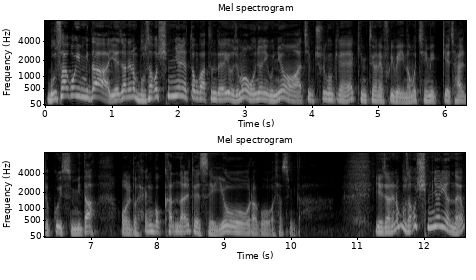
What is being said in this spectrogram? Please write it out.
무사고입니다. 예전에는 무사고 10년이었던 것 같은데 요즘은 5년이군요. 아침 출근길에 김태현의 프리웨이 너무 재밌게 잘 듣고 있습니다. 오늘도 행복한 날 되세요. 라고 하셨습니다. 예전에는 무사고 10년이었나요?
